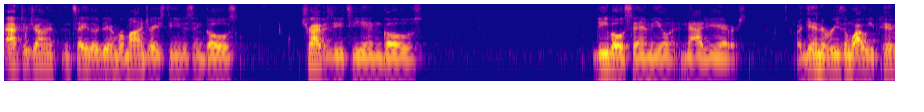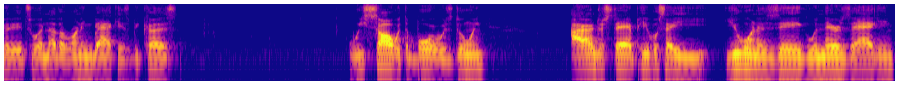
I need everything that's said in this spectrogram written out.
After Jonathan Taylor, then Rhamondre Stevenson goes, Travis Etienne goes, Deebo Samuel, and Najee Harris. Again, the reason why we pivoted to another running back is because we saw what the board was doing. I understand people say you want to zig when they're zagging.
